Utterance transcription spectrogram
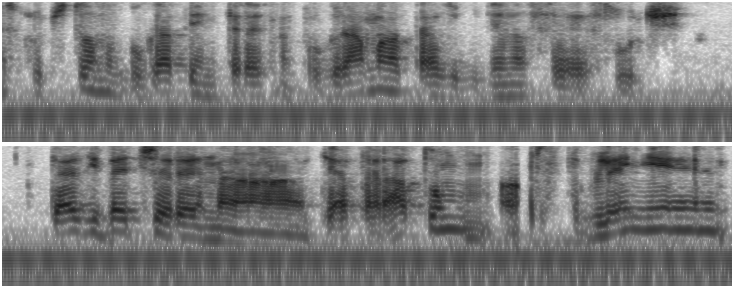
изключително богата и интересна програма тази година се случи. Тази вечер е на театър Атом, представление,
